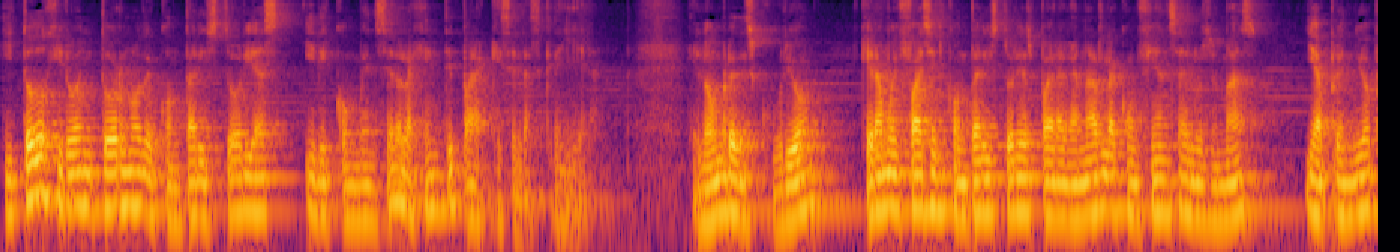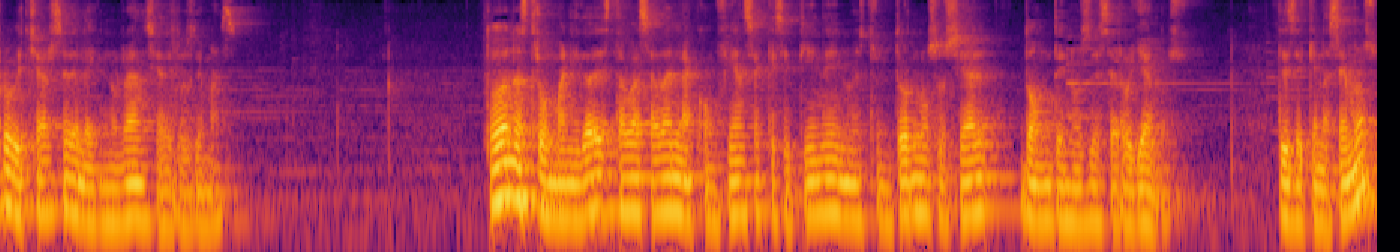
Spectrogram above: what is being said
Y todo giró en torno de contar historias y de convencer a la gente para que se las creyera. El hombre descubrió que era muy fácil contar historias para ganar la confianza de los demás y aprendió a aprovecharse de la ignorancia de los demás. Toda nuestra humanidad está basada en la confianza que se tiene en nuestro entorno social donde nos desarrollamos. Desde que nacemos,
